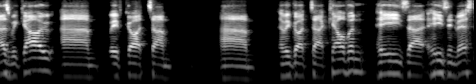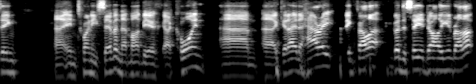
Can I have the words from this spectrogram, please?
as we go. Um, we've got um, um, we've got uh, Kelvin. He's uh, he's investing uh, in 27. That might be a, a coin. Um, uh, g'day to Harry, big fella. Good to see you dialing in, brother.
